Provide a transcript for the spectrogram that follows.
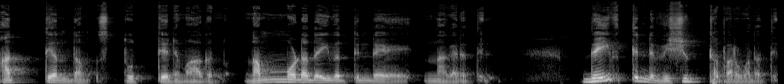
അത്യന്തം സ്തുത്യനുമാകുന്നു. നമ്മുടെ ദൈവത്തിന്റെ നഗരത്തിൽ ദൈവത്തിന്റെ വിശുദ്ധ പർവതത്തിൽ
